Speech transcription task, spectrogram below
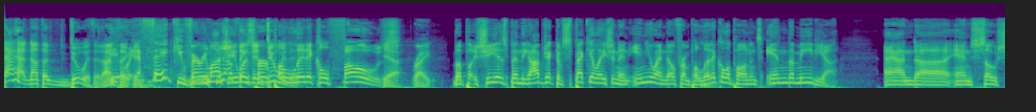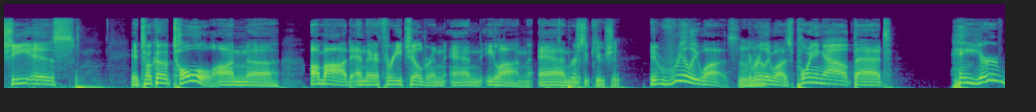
that had nothing to do with it. I'm It- thinking. thank you very much. Nothing it was her do with it. political foes. Yeah, right. The, she has been the object of speculation and innuendo from political opponents in the media, and uh, and so she is. It took a toll on uh, Ahmad and their three children and Ilhan, and Persecution. it really was. It really was pointing out that, hey, you're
